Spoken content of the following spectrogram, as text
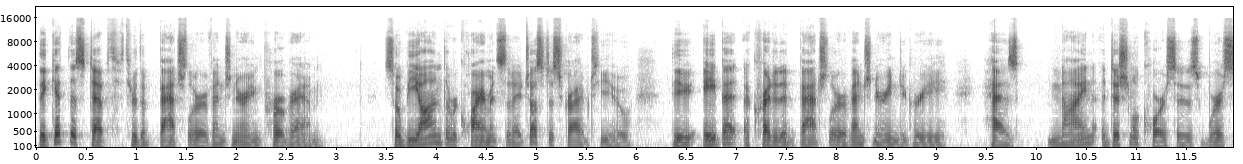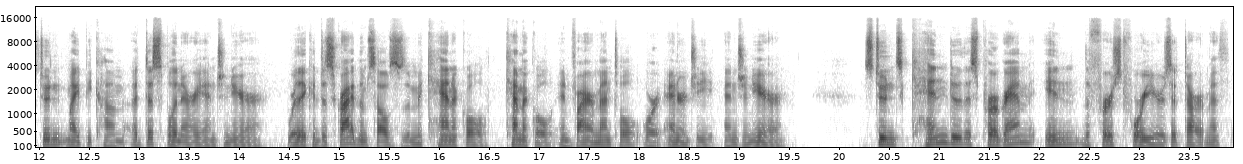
They get this depth through the Bachelor of Engineering program. So beyond the requirements that I just described to you, the ABET accredited Bachelor of Engineering degree has nine additional courses where a student might become a disciplinary engineer, where they could describe themselves as a mechanical, chemical, environmental, or energy engineer. Students can do this program in the first four years at Dartmouth,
